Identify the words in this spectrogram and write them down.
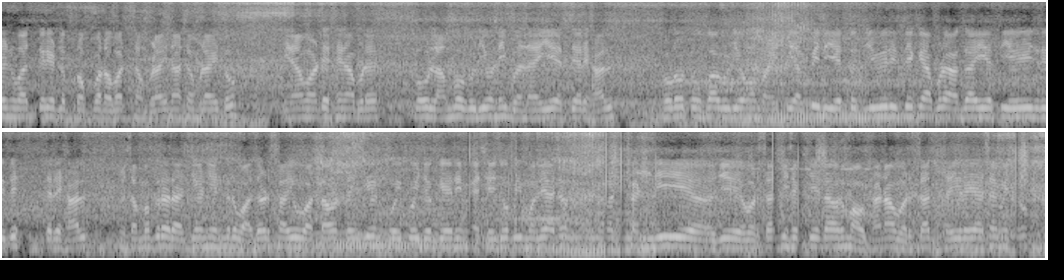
રહીને વાત કરીએ એટલે પ્રોપર અવાજ સંભળાય, ના સંભળાય તો એના માટે થઈને આપણે બહુ લાંબો વીડિયો નહીં બનાવીએ. અત્યારે હાલ થોડો ટૂંકા વિડીયોમાં માહિતી આપી દઈએ. તો જેવી રીતે કે આપણે આગાહી હતી, એવી જ રીતે અત્યારે હાલ સમગ્ર રાજ્યની અંદર વાદળછાયું વાતાવરણ થઈ ગયું અને કોઈ કોઈ જગ્યાએથી મેસેજો બી મળ્યા છે. પણ ઠંડી જે વરસાદની શક્યતા છે માવઠાના વરસાદ થઈ રહ્યા છે મિત્રો.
